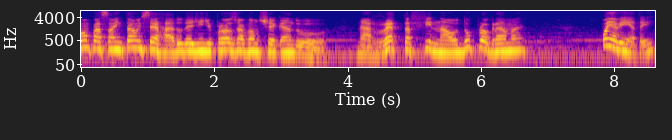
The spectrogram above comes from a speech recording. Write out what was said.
Vamos passar então, encerrado o dedinho de prosa, já vamos chegando na reta final do programa. Põe a vinheta aí.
